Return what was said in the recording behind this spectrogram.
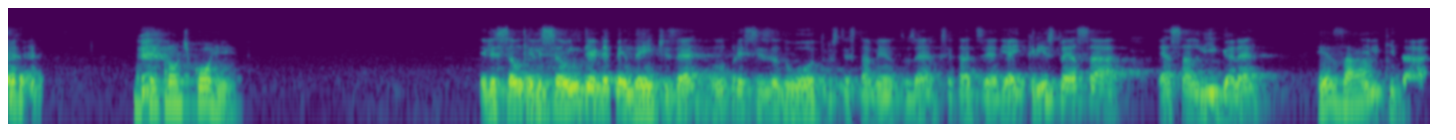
não tem para onde correr. Eles são, eles são interdependentes, né? Um precisa do outro, os testamentos, né? O que você está dizendo. E aí Cristo é essa, essa liga, né? Exato. Ele que dá.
